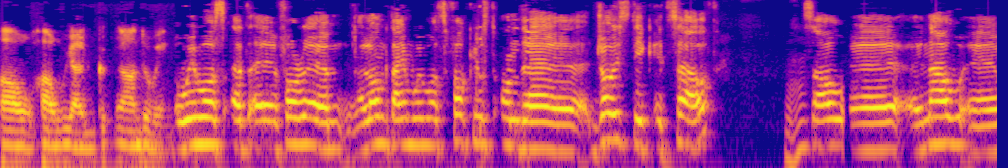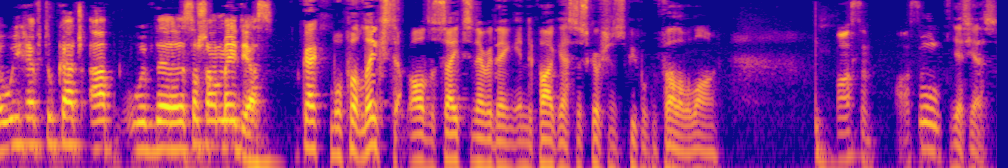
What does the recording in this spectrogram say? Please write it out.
how how we are g- uh, doing. We was at, uh, for um, a long time we was focused on the joystick itself. Mhm. So uh, now uh, we have to catch up with the social medias. Okay. We'll put links to all the sites and everything in the podcast description so people can follow along. Awesome. Awesome. Cool. Yes, yes.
